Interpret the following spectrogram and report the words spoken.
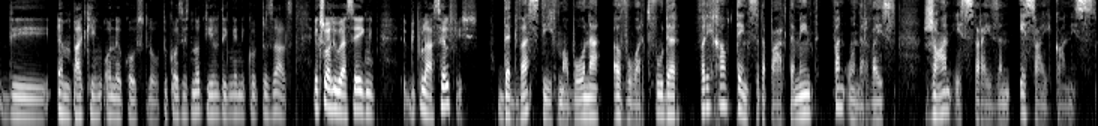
the embarking on a go slow because it's not yielding any good results. Actually, we are saying people are selfish. Dit was Steve Mabona, 'n woordvoerder vir die Gautengse departement van onderwys, Jean Estreisen, SAUK-nuus.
